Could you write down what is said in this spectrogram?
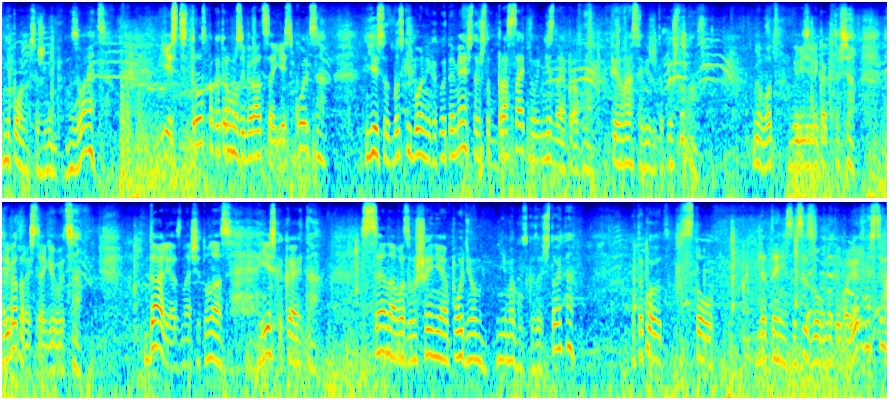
не помню, к сожалению, как называется. Есть трос, по которому забираться, есть кольца. Есть вот баскетбольный какой-то мяч, чтобы бросать, ну, не знаю, правда. Первый раз я вижу такую штуку. Ну вот, вы видели, как это все. Ребята растягиваются. Далее, значит, у нас есть какая-то сцена возвышения, подиум. Не могу сказать, что это. Вот такой вот стол для тенниса с изогнутой поверхностью.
